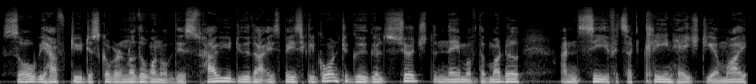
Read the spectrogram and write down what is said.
So we have to discover another one of this. How you do that is basically go onto Google, search the name of the model, and see if it's a clean HDMI,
